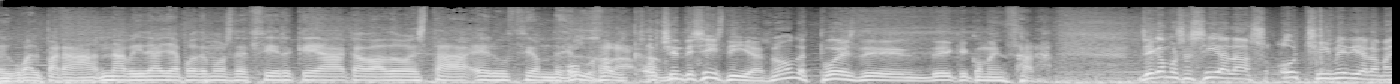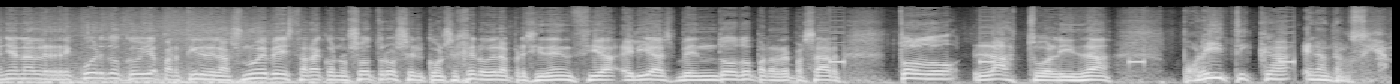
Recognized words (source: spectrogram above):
igual para Navidad ya podemos decir que ha acabado esta erupción de Ojalá, 86 días, ¿no? Después de, de, que comenzara. Llegamos así a las 8 y media de la mañana. Les recuerdo que hoy a partir de las 9 estará con nosotros el consejero de la presidencia, Elías Bendodo, para repasar toda la actualidad política en Andalucía.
